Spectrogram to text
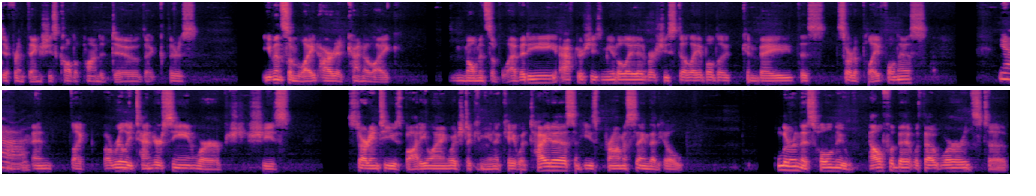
different things she's called upon to do. Like there's even some lighthearted kind of like moments of levity after she's mutilated where she's still able to convey this sort of playfulness. Yeah. Um, and like a really tender scene where she's starting to use body language to communicate with Titus, and he's promising that he'll learn this whole new alphabet without words to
